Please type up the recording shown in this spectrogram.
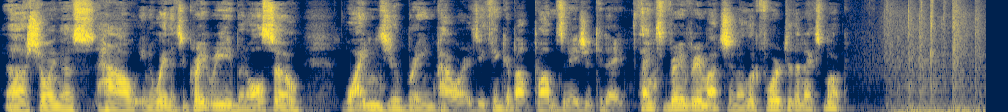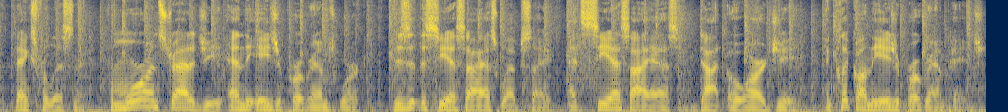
uh, showing us how, in a way that's a great read, but also widens your brain power as you think about problems in Asia today. Thanks very, very much, and I look forward to the next book. Thanks for listening. For more on strategy and the Asia program's work, visit the CSIS website at csis.org and click on the Asia program page.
